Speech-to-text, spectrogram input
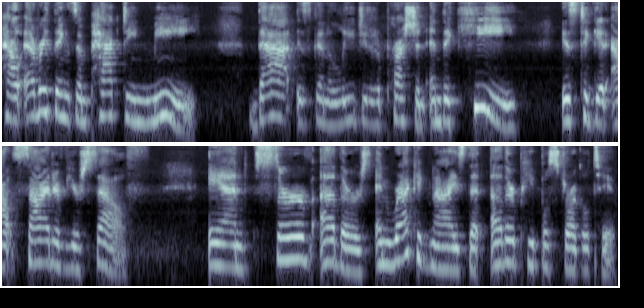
how everything's impacting me, that is going to lead you to depression. And the key is to get outside of yourself and serve others and recognize that other people struggle too.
